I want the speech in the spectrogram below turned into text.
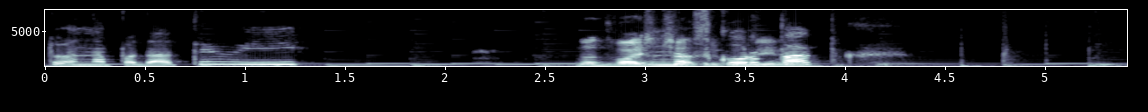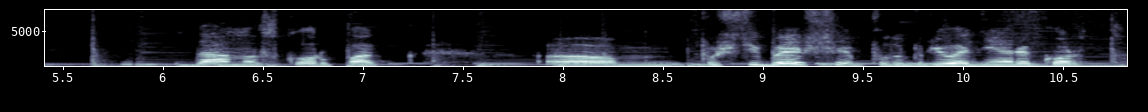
той е нападател и На 24 наскоро години. пак да, наскоро пак ам, почти беше подобрил един рекорд.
